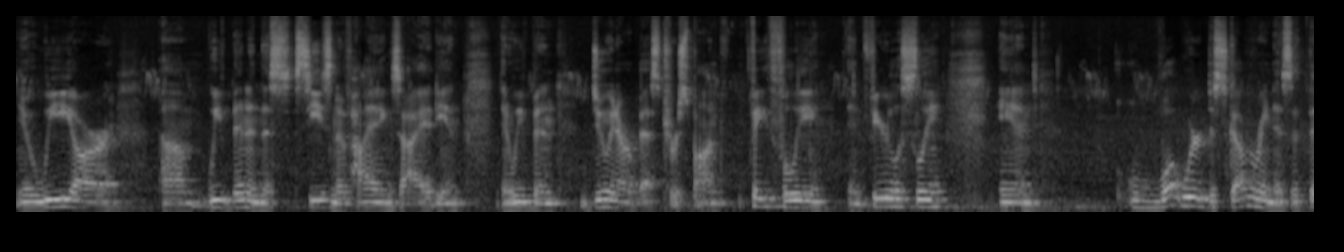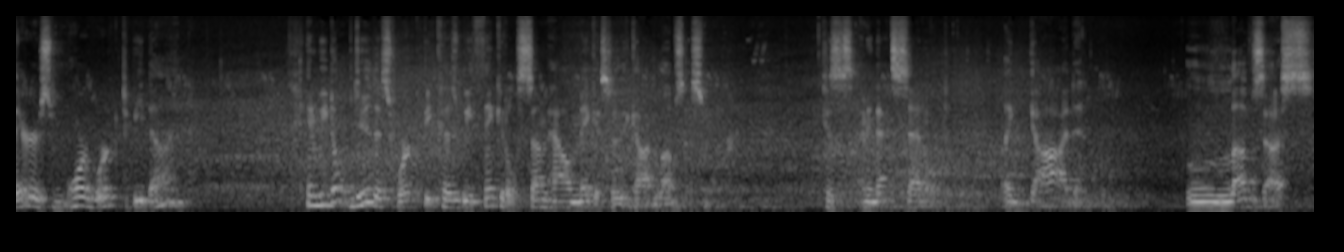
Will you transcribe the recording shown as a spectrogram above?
You know, we are. Um, we've been in this season of high anxiety and, and we've been doing our best to respond faithfully and fearlessly. And what we're discovering is that there's more work to be done. And we don't do this work because we think it'll somehow make it so that God loves us more. Because, I mean, that's settled. Like, God loves us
